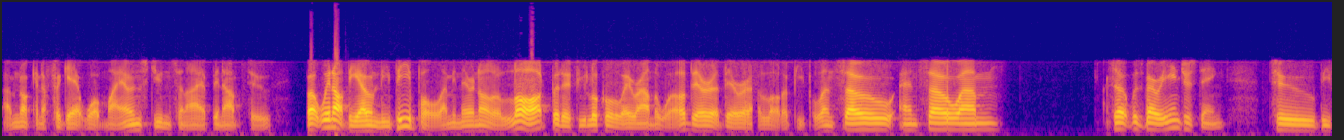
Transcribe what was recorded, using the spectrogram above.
I'm not going to forget what my own students and I have been up to. But we're not the only people. I mean, there are not a lot, but if you look all the way around the world, there are, there are a lot of people. And so and so um, so it was very interesting to be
